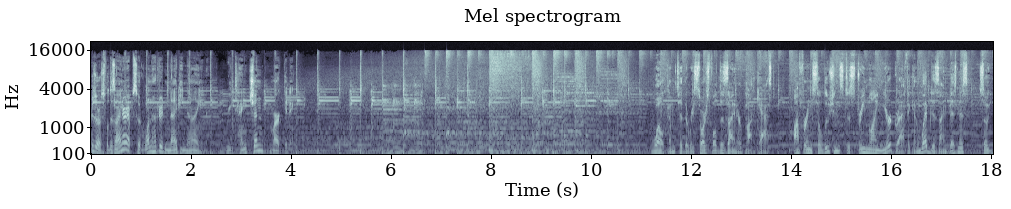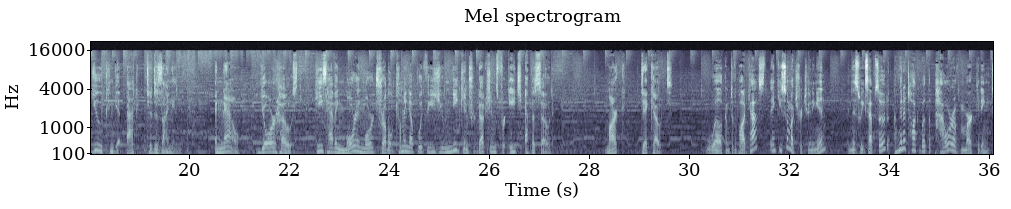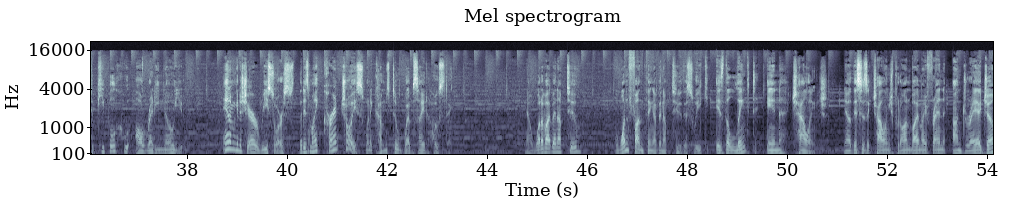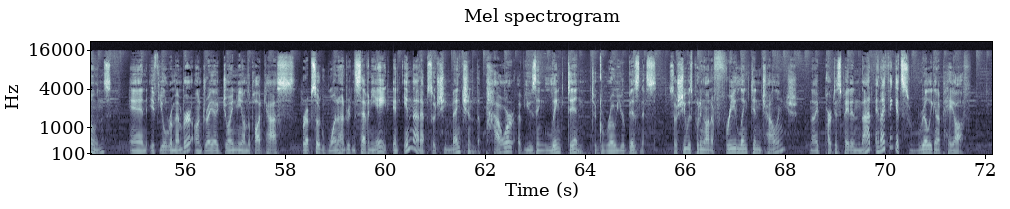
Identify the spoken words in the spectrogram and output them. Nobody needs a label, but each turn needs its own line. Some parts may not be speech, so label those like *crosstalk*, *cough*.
Resourceful Designer, episode 199 Retention Marketing.
Welcome to the Resourceful Designer Podcast, offering solutions to streamline your graphic and web design business so you can get back to designing. And now, your host. He's having more and more trouble coming up with these unique introductions for each episode. Mark Des Cotes.
Welcome to the podcast. Thank you so much for tuning in. In this week's episode, I'm going to talk about the power of marketing to people who already know you. And I'm going to share a resource that is my current choice when it comes to website hosting. Now, what have I been up to? One fun thing I've been up to this week is the LinkedIn Challenge. Now, this is a challenge put on by my friend Andrea Jones. And if you'll remember, Andrea joined me on the podcast for episode 178. And in that episode, she mentioned the power of using LinkedIn to grow your business. So she was putting on a free LinkedIn challenge, and I participated in that. And I think it's really going to pay off.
